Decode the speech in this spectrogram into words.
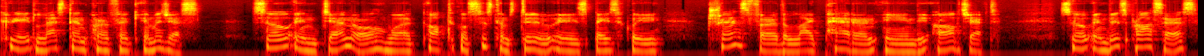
create less than perfect images. So in general, what optical systems do is basically transfer the light pattern in the object. So in this process,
